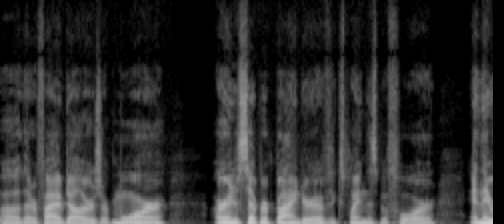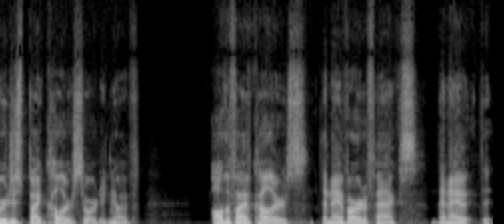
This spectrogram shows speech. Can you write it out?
uh, that are five dollars or more are in a separate binder. I've explained this before, and they were just by color sorted. You know, I've all the five colors. Then I have artifacts. Then I th-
